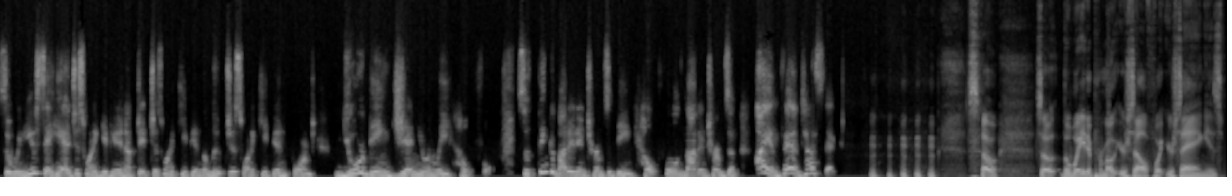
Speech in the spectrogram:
So when you say, Hey, I just want to give you an update, just want to keep you in the loop, just want to keep you informed, you're being genuinely helpful. So think about it in terms of being helpful, not in terms of, I am fantastic. so so the way to promote yourself what you're saying is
